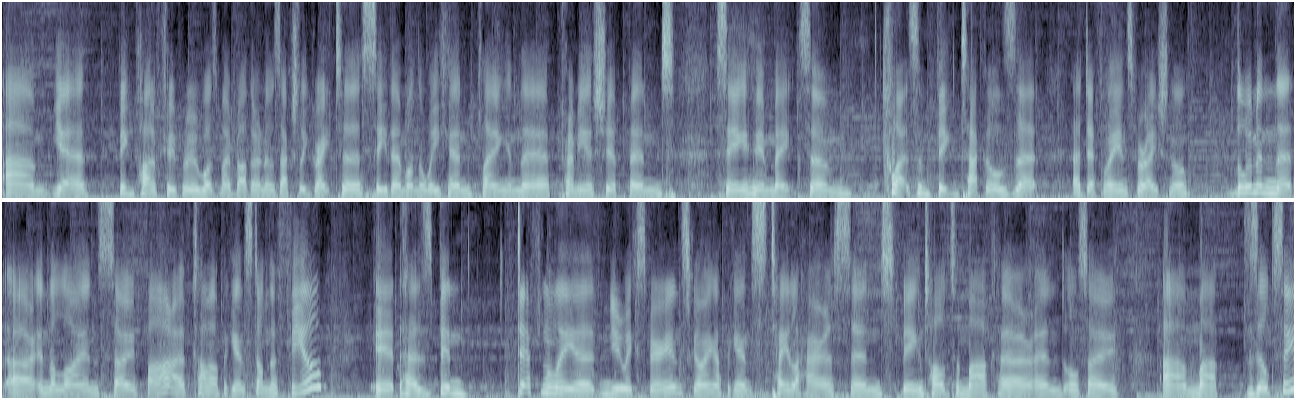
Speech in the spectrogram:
um, yeah, big part of Coorparoo was my brother and it was actually great to see them on the weekend playing in their premiership and seeing him make some quite some big tackles that are definitely inspirational. The women that are in the Lions so far I've come up against on the field it has been definitely a new experience going up against Tayla Harris and being told to mark her and also um, mark Zielke.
